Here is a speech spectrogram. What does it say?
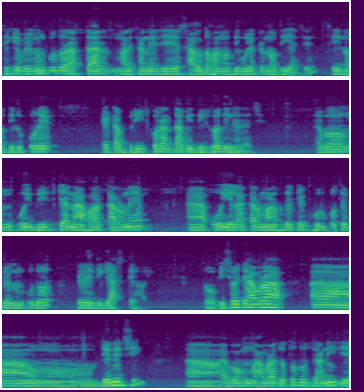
থেকে বেগুনকুদো রাস্তার মাঝখানে যে শালদহ নদী বলে একটা নদী আছে, সেই নদীর উপরে একটা ব্রিজ করার দাবি দীর্ঘদিনের আছে। এবং ওই ব্রিজটা না হওয়ার কারণে ওই এলাকার মানুষদেরকে ঘুরপথে বেগুনকুদর এই দিকে আসতে হয়। তো বিষয়টা আমরা জেনেছি এবং আমরা যতদূর জানি যে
